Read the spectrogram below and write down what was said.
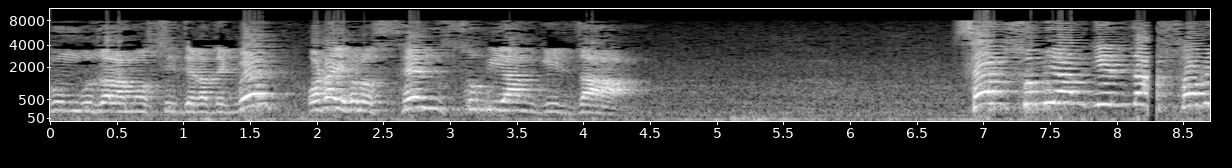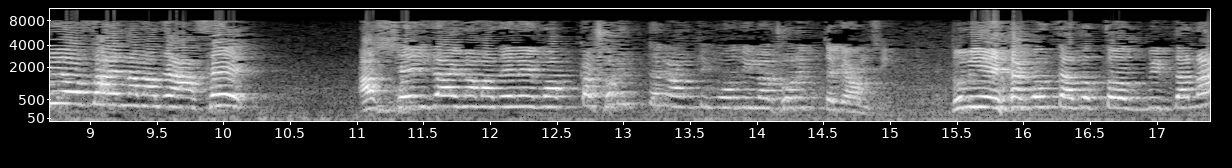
গুম্বুজলা মসজিদ যেটা দেখবেন, ওটাই হল সেন্ট সুবিয়ান গির্জা। সেন্ট সুবিয়ান গির্জা ছবিও জায়নামাজে আছে, আর সেই জায়নামাজ এনে মক্কা শরীফ থেকে আনছি, মদিনা শরীফ থেকে আনছি। তুমি এটা করতে তো তসবির দানা?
